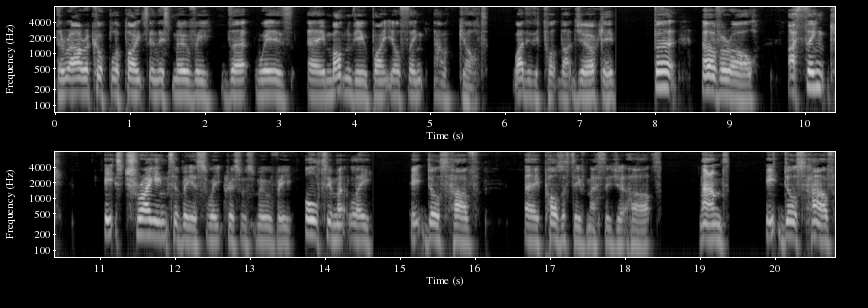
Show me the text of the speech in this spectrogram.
There are a couple of points in this movie that, with a modern viewpoint, you'll think, oh God, why did he put that joke in? But overall, I think it's trying to be a sweet Christmas movie. Ultimately, it does have a positive message at heart. And it does have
